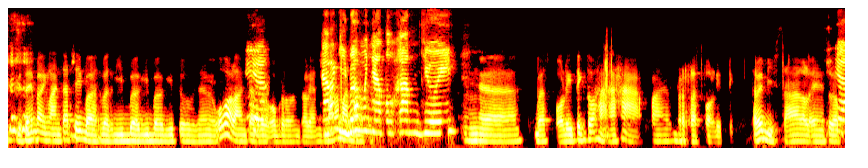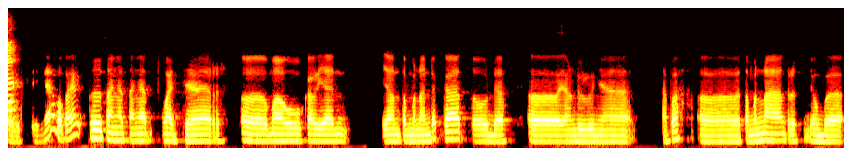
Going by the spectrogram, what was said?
Biasanya paling lancar sih bahas-bahas gibah-gibah gitu. Misalnya, wah lancar Iya. obrolan kalian. Karena gibah menyatukan, cuy. Enggak, bahas politik tuh hahaha, apa berat politik. Tapi bisa kalau yang suka Iya. politik. Ya pokoknya itu sangat-sangat wajar. Eh, mau kalian yang temenan dekat atau udah eh, yang dulunya apa eh, temenan terus nyoba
